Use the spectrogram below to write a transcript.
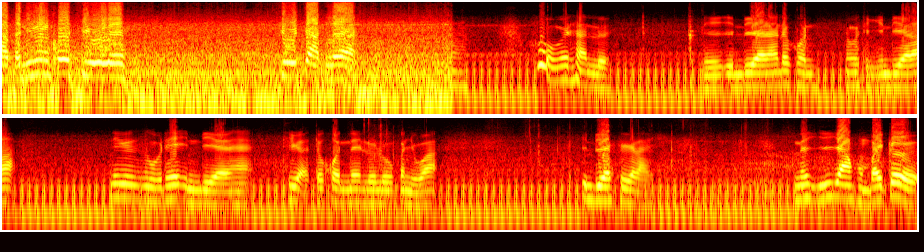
โอ้โหบรรยากาศตอนนี้มันโคตรชิวเลย ชิวจัดเลยโอ้ไม่ทันเลย นี่อินเดียนะทุกคนเรามาถึงอินเดียแล้ว นี่คือประเทศอินเดียนะฮะ ที่ทุกคนได้รู้ๆกันอยู่ว่า อินเดียคืออะไร ในนิยามของไบเกอร์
